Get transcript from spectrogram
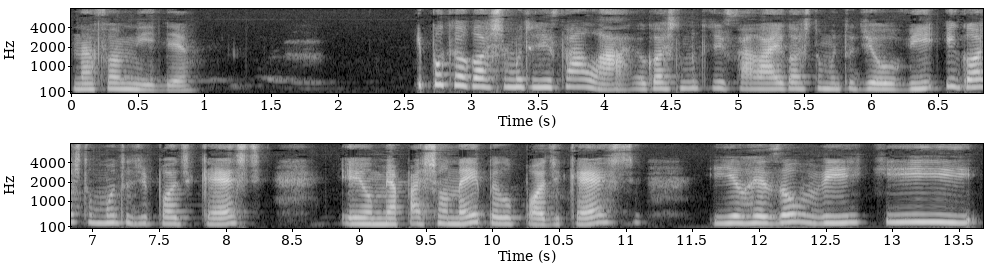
na família. E porque eu gosto muito de falar, eu gosto muito de falar e gosto muito de ouvir e gosto muito de podcast eu me apaixonei pelo podcast e eu resolvi que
